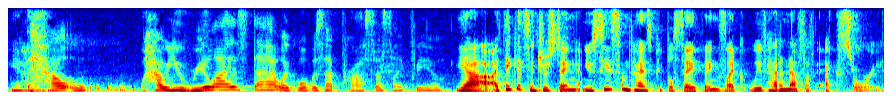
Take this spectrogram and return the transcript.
yeah. how how you realized that like what was that process like for you yeah i think it's interesting you see sometimes people say things like we've had enough of x story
